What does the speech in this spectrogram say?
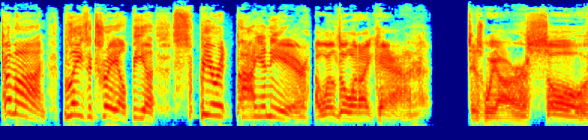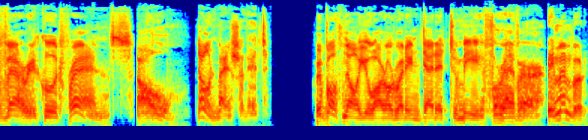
Come on, blaze a trail, be a spirit pioneer. I will do what I can. Since we are so very good friends. Oh, don't mention it. We both know you are already indebted to me forever. Remember,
